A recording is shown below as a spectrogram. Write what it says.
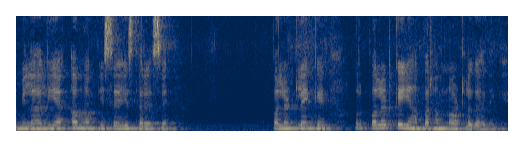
मिला लिया, अब हम इसे इस तरह से पलट लेंगे और पलट के यहाँ पर हम नॉट लगा देंगे।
